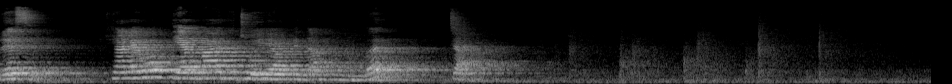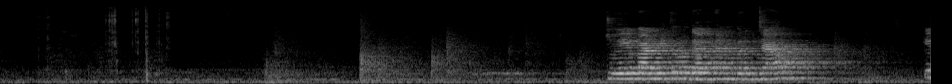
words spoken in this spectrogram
રહેશે. ખ્યાલ આવ્યો? ત્યારબાદ જોઈએ આપણે દાખલા નંબર 4 જોઈએ બાળ મિત્રો દાખલા નંબર 4 કે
